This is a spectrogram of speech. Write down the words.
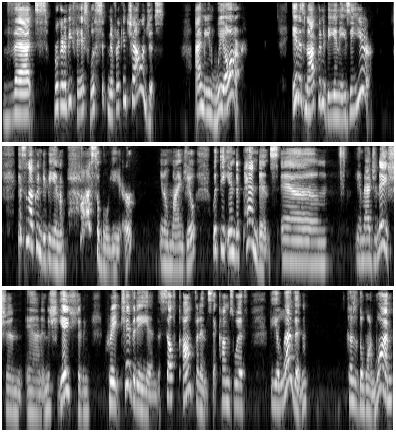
that we're going to be faced with significant challenges. I mean, we are. It is not going to be an easy year. It's not going to be an impossible year, you know, mind you, with the independence and the imagination and initiation and creativity and the self confidence that comes with the 11 because of the 1 1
